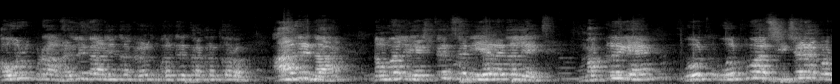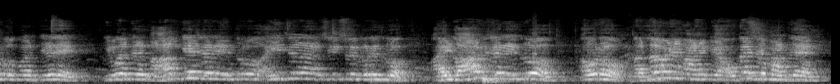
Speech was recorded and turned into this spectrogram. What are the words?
ಅವರು ಕೂಡ ಹಳ್ಳಿಗಾಡಿಂದ ಬೆಳೆದು ಬಂದಿರತಕ್ಕಂಥವ್ರು. ಆದ್ರಿಂದ ನಮ್ಮಲ್ಲಿ ಎಕ್ಸ್ಟೆನ್ಷನ್ ಏರಿಯಾದಲ್ಲಿ ಮಕ್ಕಳಿಗೆ ಉತ್- ಉತ್ತಮ ಶಿಕ್ಷಣ ಕೊಡ್ಬೇಕು ಅಂತ ಹೇಳಿ ಇವತ್ತೇ ನಾಲ್ಕೇ ಜನ ಇದ್ರು, ಐದು ಜನ ಶಿಕ್ಷಕರು ಇದ್ರು ಆರು ಜನ ಇದ್ರು, ಅವರು ಬದಲಾವಣೆ ಮಾಡಕ್ಕೆ ಅವಕಾಶ ಮಾಡದೆ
